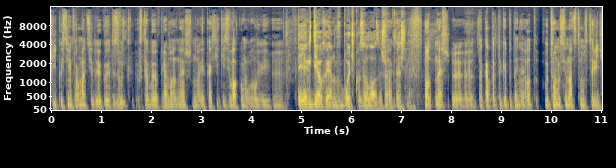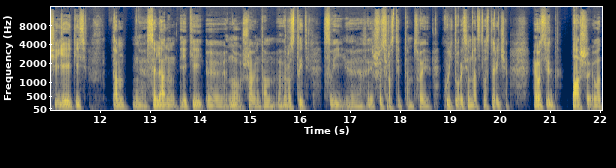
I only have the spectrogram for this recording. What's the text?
кількості інформації, до якої ти звик, в тебе прямо знаєш, ну якась якийсь вакуум в голові. Е. Ти як діоген в бочку залазиш. Так, фактично. Так. От знаєш, е, е, така таке питання: от у цьому 17 сторіччі є якийсь. Там е, селянин, який, ну що він там ростить свої, щось ростить там свої культури 17 сторіччя. І ось він паше, от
